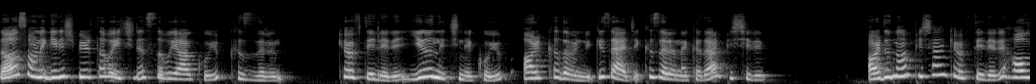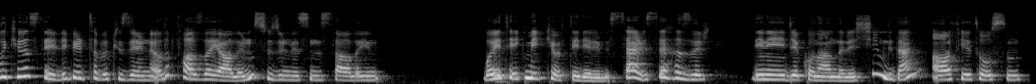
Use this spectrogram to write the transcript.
Daha sonra geniş bir tava içine sıvı yağ koyup kızdırın. Köfteleri yağın içine koyup arkalı önlü güzelce kızarana kadar pişirin. Ardından pişen köfteleri havlu kağıt serili bir tabak üzerine alıp fazla yağların süzülmesini sağlayın. Bayat ekmek köftelerimiz servise hazır. Deneyecek olanlara şimdiden afiyet olsun.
